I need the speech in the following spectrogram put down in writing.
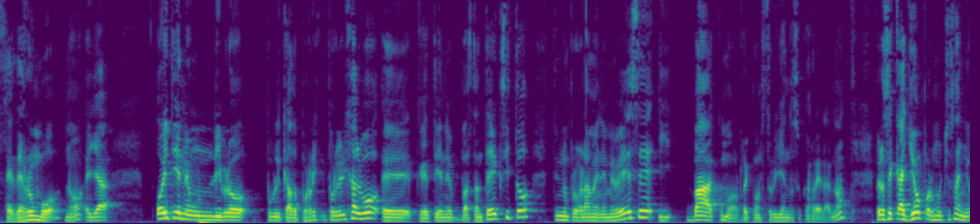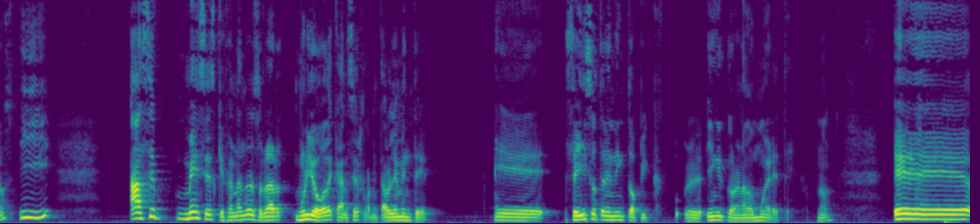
se derrumbó, ¿no? Ella hoy tiene un libro publicado por, por Grijalvo eh, que tiene bastante éxito, tiene un programa en MBS y va como reconstruyendo su carrera, ¿no? Pero se cayó por muchos años y hace meses que Fernando del Solar murió de cáncer, lamentablemente, eh, se hizo trending topic, eh, Ingrid Coronado muérete, ¿no? Eh,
